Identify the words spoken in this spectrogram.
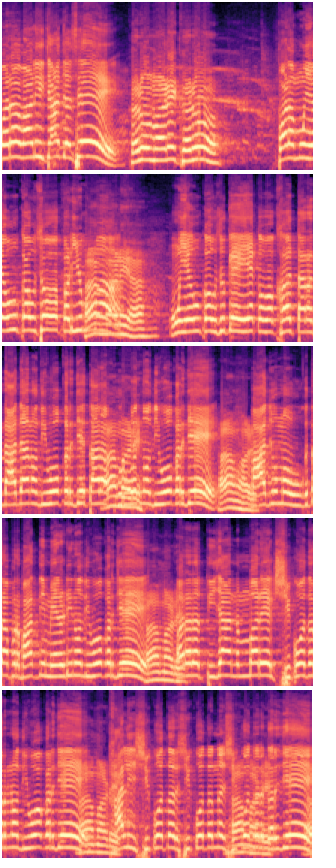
વર વાળી ક્યાં જશે? ખરું મળે ખરું. પણ હું એવું કહું છું કળિયુગમાં. હા હું એવું કહું છું કે એક વખત તારા દાદાનો દીવો કરજે તારા હા. પૂર્વજનો દીવો કરજે. હા. બાજુમાં ઉગતા પ્રભાતની મેલડીનો દીવો કરજે. અરે ત્રીજા નંબર એક શિકોતરનો દીવો કરજે. ખાલી શિકોતર શિકોતર ને શિકોતર કરજે.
